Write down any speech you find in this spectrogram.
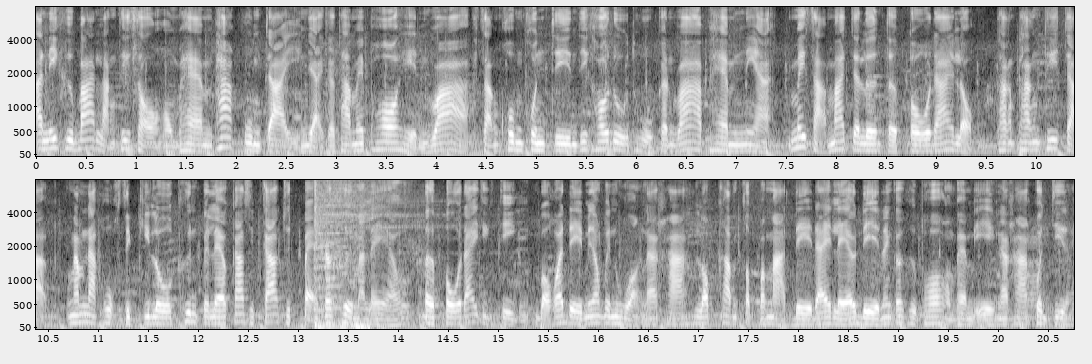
อันนี้คือบ้านหลังที่สองของแพมภาคภูมิใจ อยากจะทำให้พ่อเห็นว่าสังคมคนจีนที่เขาดูถูกกันว่าแพมเนี่ยไม่สามารถเจริญเติบโตได้หรอก ทั้งทั้งที่จากน้ำหนัก 60 กิโลขึ้นไปแล้ว 99.8 ก็เคยมาแล้ว เติบโตได้จริง ๆ บอกว่าเดย์ไม่ต้องเป็นห่วงนะคะ ลบคำตบประมาทเดย์ได้แล้วเดย์นั่นก็คือพ่อของแพมเองนะคะ คนจีนไห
